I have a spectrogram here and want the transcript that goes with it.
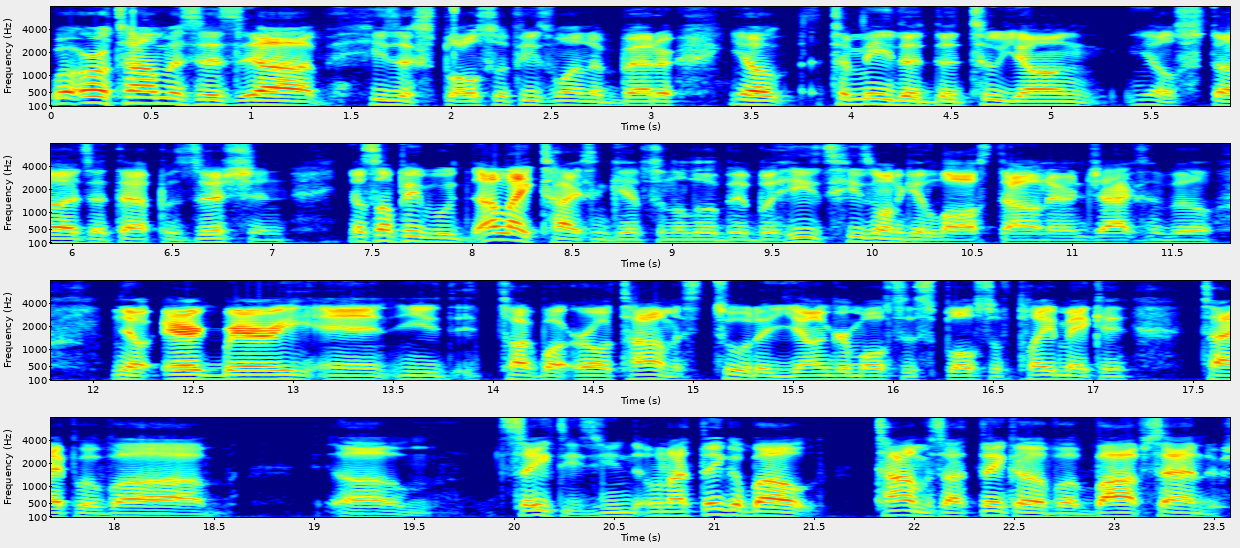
Well, Earl Thomas is uh, he's explosive. He's one of the better. You know, to me, the the two young you know studs at that position. You know, some people I like Tashaun Gipson a little bit, but he's he's going to get lost down there in Jacksonville. You know, Eric Berry and you talk about Earl Thomas, two of the younger, most explosive playmaking type of uh, um, safeties. You know, when I think about Thomas, I think of uh, Bob Sanders.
